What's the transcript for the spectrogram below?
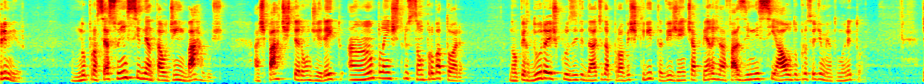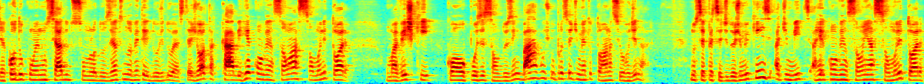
1. No processo incidental de embargos, as partes terão direito à ampla instrução probatória. Não perdura a exclusividade da prova escrita, vigente apenas na fase inicial do procedimento monitor. De acordo com o enunciado de súmula 292 do STJ, cabe reconvenção à ação monitória, uma vez que, com a oposição dos embargos, o procedimento torna-se ordinário. No CPC de 2015, admite a reconvenção em ação monitória,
